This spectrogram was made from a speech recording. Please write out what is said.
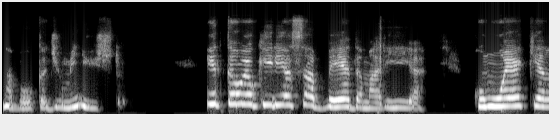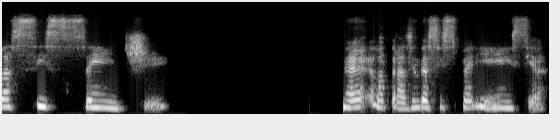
Na boca de um ministro. Então, eu queria saber da Maria como é que ela se sente, né? ela trazendo essa experiência,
